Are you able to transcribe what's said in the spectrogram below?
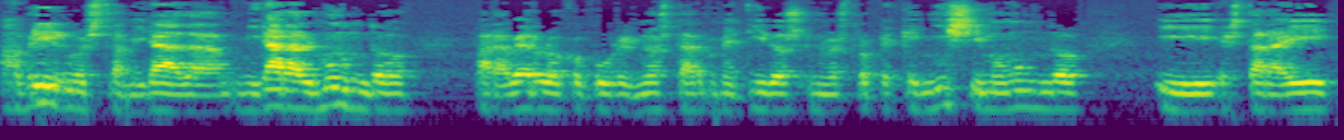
abrir nuestra mirada, mirar al mundo para ver lo que ocurre y no estar metidos en nuestro pequeñísimo mundo y estar ahí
